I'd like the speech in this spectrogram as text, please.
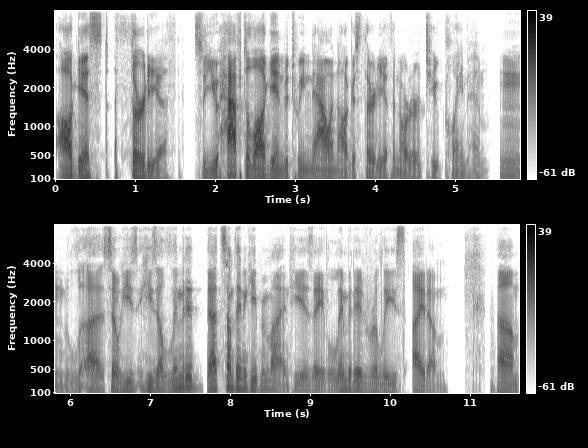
August 30th. So you have to log in between now and August 30th in order to claim him. Mm, uh, so he's he's a limited. That's something to keep in mind. He is a limited release item, um,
